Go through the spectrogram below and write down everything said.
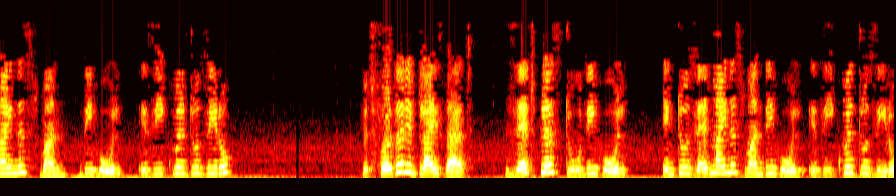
minus 1 the whole is equal to 0 which further implies that z plus 2 the whole into z minus 1 the whole is equal to 0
